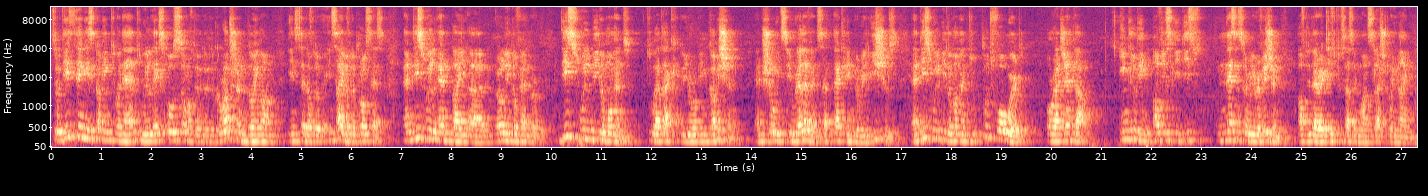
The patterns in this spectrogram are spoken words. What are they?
So this thing is coming to an end. We'll expose some of the, the, the corruption going on instead of the, inside of the process. And this will end by um, early November. This will be the moment to attack the European Commission and show its irrelevance at tackling the real issues. And this will be the moment to put forward our agenda, including, obviously, this necessary revision of the Directive 2001-29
